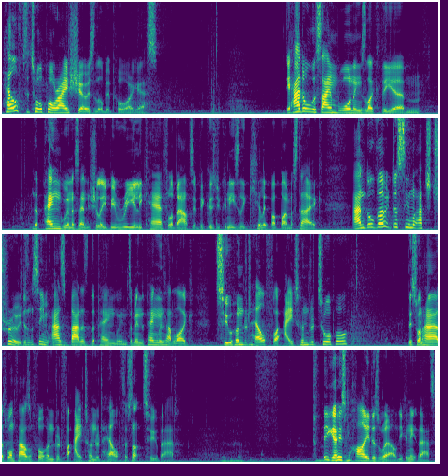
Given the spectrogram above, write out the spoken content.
health to torpor ratio is a little bit poor, I guess. It had all the same warnings like the, um, the penguin, essentially, be really careful about it because you can easily kill it by, by mistake. And although it does seem like that's true, it doesn't seem as bad as the penguins. I mean, the penguins had like 200 health for 800 torpor. This one has 1,400 for 800 health, so it's not too bad. Here you go, here's some hide as well. You can eat that.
